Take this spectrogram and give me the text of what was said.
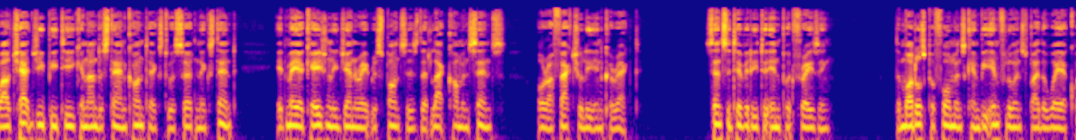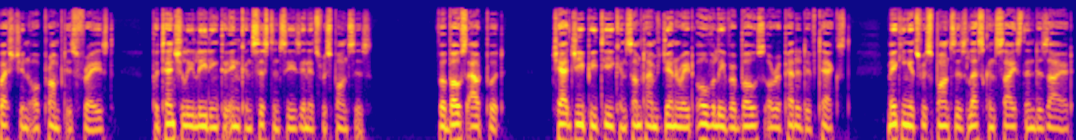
While ChatGPT can understand context to a certain extent, it may occasionally generate responses that lack common sense or are factually incorrect. Sensitivity to input phrasing. The model's performance can be influenced by the way a question or prompt is phrased, potentially leading to inconsistencies in its responses. Verbose output. ChatGPT can sometimes generate overly verbose or repetitive text, making its responses less concise than desired.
